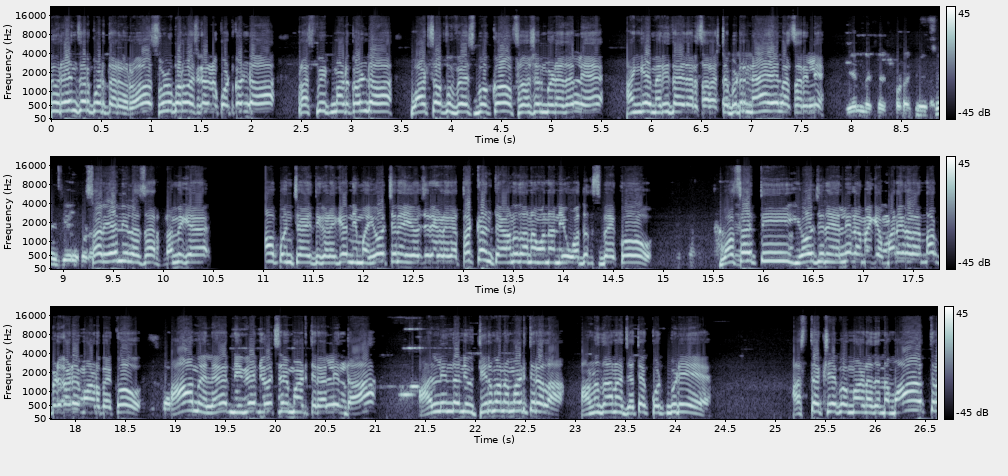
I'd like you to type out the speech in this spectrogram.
ಇವ್ರೇನ್ ಸರ್ ಕೊಡ್ತಾರೆ ಇವರು? ಸುಳ್ಳು ಭರವಸೆಗಳನ್ನ ಕೊಟ್ಕೊಂಡು ಪ್ರೆಸ್ ಮೀಟ್ ಮಾಡ್ಕೊಂಡು ವಾಟ್ಸ್ಆಪ್ ಫೇಸ್ಬುಕ್ ಸೋಷಿಯಲ್ ಮೀಡಿಯಾದಲ್ಲಿ ಹಂಗೆ ಮೆರಿತಾ ಇದಾರೆ ಸರ್ ಅಷ್ಟೇ ಬಿಟ್ರೆ ನ್ಯಾಯ ಇಲ್ಲ ಸರ್ ಇಲ್ಲಿ. ಸರ್ ಏನಿಲ್ಲ ಸರ್ ನಮಗೆ ಗ್ರಾಮ ಪಂಚಾಯತಿಗಳಿಗೆ ನಿಮ್ಮ ಯೋಚನೆ ಯೋಜನೆಗಳಿಗೆ ತಕ್ಕಂತೆ ಅನುದಾನವನ್ನ ನೀವು ಒದಗಿಸಬೇಕು. ವಸತಿ ಯೋಜನೆಯಲ್ಲಿ ನಮಗೆ ಮನೆಗಳನ್ನ ಬಿಡುಗಡೆ ಮಾಡಬೇಕು. ಆಮೇಲೆ ನೀವೇನ್ ಯೋಚನೆ ಮಾಡ್ತೀರ ಅಲ್ಲಿಂದ? ಅಲ್ಲಿಂದ ನೀವು ತೀರ್ಮಾನ ಮಾಡ್ತೀರಲ್ಲ. ಅನುದಾನ ಜೊತೆ ಕೊಟ್ಬಿಡಿ. ಹಸ್ತಕ್ಷೇಪ ಮಾಡೋದನ್ನ ಮಾತ್ರ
